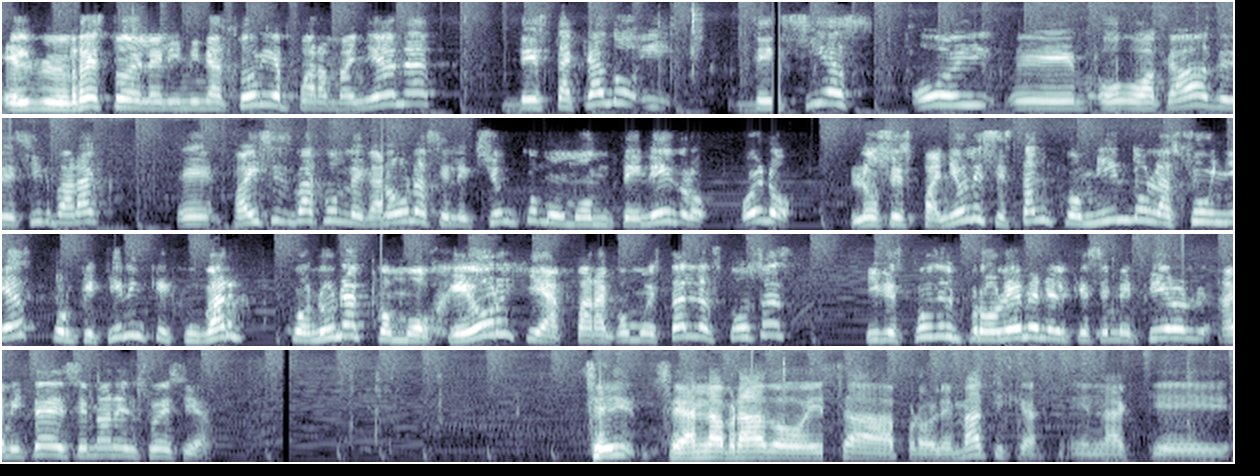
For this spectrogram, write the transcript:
El, resto de la eliminatoria para mañana, destacado, y decías hoy, eh, o acabas de decir, Barak, eh, Países Bajos le ganó una selección como Montenegro. Bueno, los españoles están comiendo las uñas porque tienen que jugar con una como Georgia para cómo están las cosas y después del problema en el que se metieron a mitad de semana en Suecia. Sí, se han labrado esa problemática en la que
